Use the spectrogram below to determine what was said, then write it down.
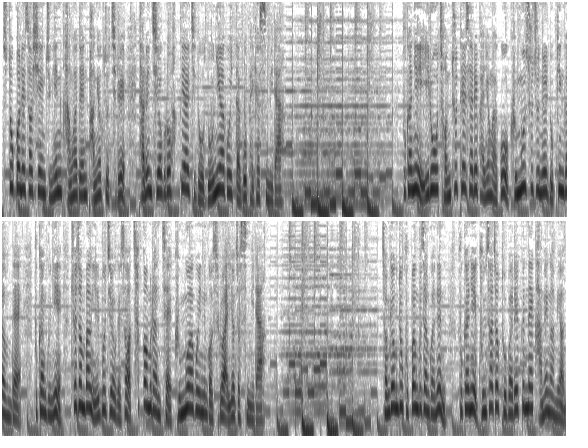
수도권에서 시행 중인 강화된 방역 조치를 다른 지역으로 확대할지도 논의하고 있다고 밝혔습니다. 북한이 1호 전투태세를 발령하고 근무 수준을 높인 가운데 북한군이 최전방 일부 지역에서 착검을 한 채 근무하고 있는 것으로 알려졌습니다. 정경두 국방부 장관은 북한이 군사적 도발을 끝내 감행하면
